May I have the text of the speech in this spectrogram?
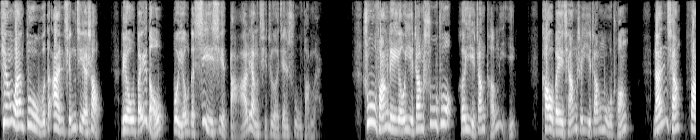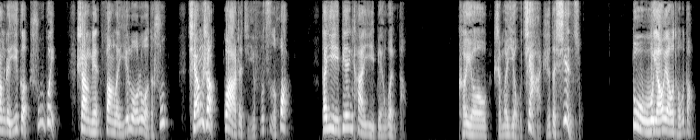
听完杜武的案情介绍，柳北斗不由得细细打量起这间书房来。书房里有一张书桌和一张藤椅。靠北墙是一张木床，南墙放着一个书柜，上面放了一摞摞的书，墙上挂着几幅字画。他一边看一边问道：“可有什么有价值的线索？”杜武摇摇头道：“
